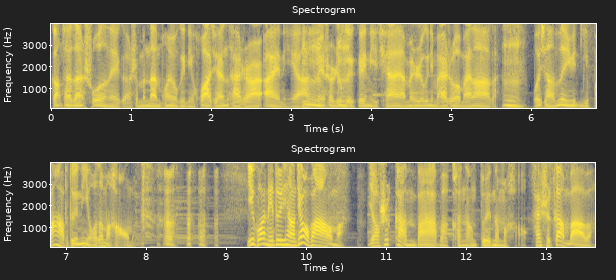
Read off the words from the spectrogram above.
刚才咱说的那个什么男朋友给你花钱才是爱你啊，嗯没事就给给你钱呀、没事就给你买这买那个。嗯，我想问一，你爸爸对你有这么好吗？你管你对象叫爸爸吗？要是干爸爸可能对那么好，还是干爸爸？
